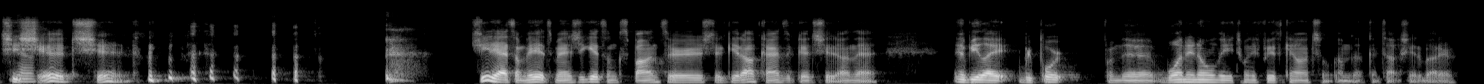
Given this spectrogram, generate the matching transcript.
She Yeah. should. Shit. She'd had some hits, man. She'd get some sponsors. She'd get all kinds of good shit on that. It'd be like report from the one and only 25th council. I'm not gonna talk shit about her,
